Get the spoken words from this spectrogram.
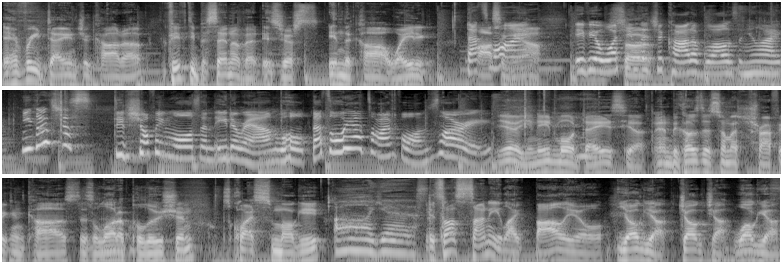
every day in Jakarta, 50% of it is just in the car waiting, That's passing why out. if you're watching So- the Jakarta vlogs and you're like, you guys just did shopping malls and eat around, well, that's all we had time for. I'm sorry. Yeah, you need more days here. And because there's so much traffic and cars, there's a lot of pollution. It's quite smoggy. Oh, yes. It's not sunny like Bali or Yogya, Jogja, Wogya.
